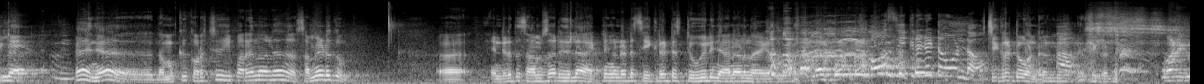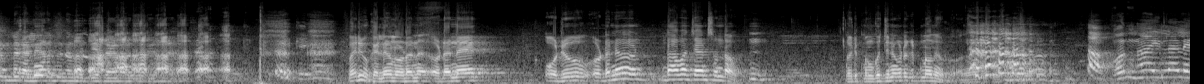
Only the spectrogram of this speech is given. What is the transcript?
ഇല്ല. ഏ ഞാൻ നമുക്ക് കുറച്ച് ഈ പറയുന്ന പോലെ സമയമെടുക്കും. എടുക്കും എന്റെ അടുത്ത് സംസാരം ഇതിൽ ആക്ടിങ് കണ്ടിട്ട് സീക്രട്ട് ടൂവിൽ ഞാനാണ് നായകൻ. ഉണ്ട്? സീക്രട്ട് ടൂ ഉണ്ട്. വരൂ കല്യാണം ഉടനെ ഉടനെ ഒരു ഉടനെ ഉണ്ടാവാൻ ചാൻസ് ഉണ്ടാവും. ഒരു പെങ്കുച്ചിനെ കൂടെ കിട്ടണമെന്നേ ഉള്ളൂ. അപ്പൊ ഒന്നായില്ലേ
